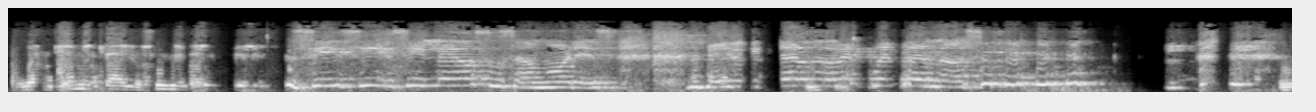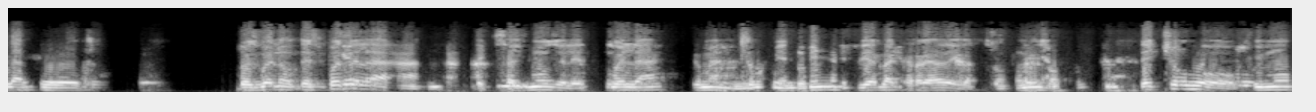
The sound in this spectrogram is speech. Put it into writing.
Bueno, ya me callo, sigue. Sí, sí, sí, leo sus amores. Ricardo, a ver. Pues bueno, después de la de que salimos de la escuela, yo me animé a estudiar la carrera de gastronomía. De hecho, fuimos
